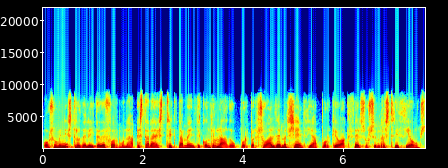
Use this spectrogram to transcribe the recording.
O suministro de leite de fórmula estará estritamente controlado por persoal de emerxencia porque o acceso sen restricións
